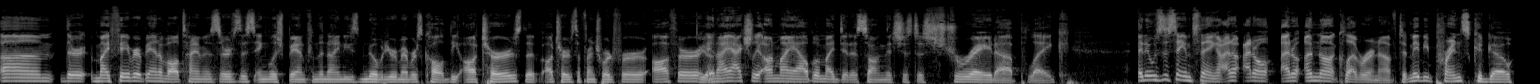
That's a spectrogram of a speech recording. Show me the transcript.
Um there my favorite band of all time is there's this English band from the 90s nobody remembers called the Auteurs. The Auteur is the French word for author. Yeah. And I actually on my album I did a song that's just a straight up like and it was the same thing. I don't, I don't, I don't, I'm not clever enough to. Maybe Prince could go.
